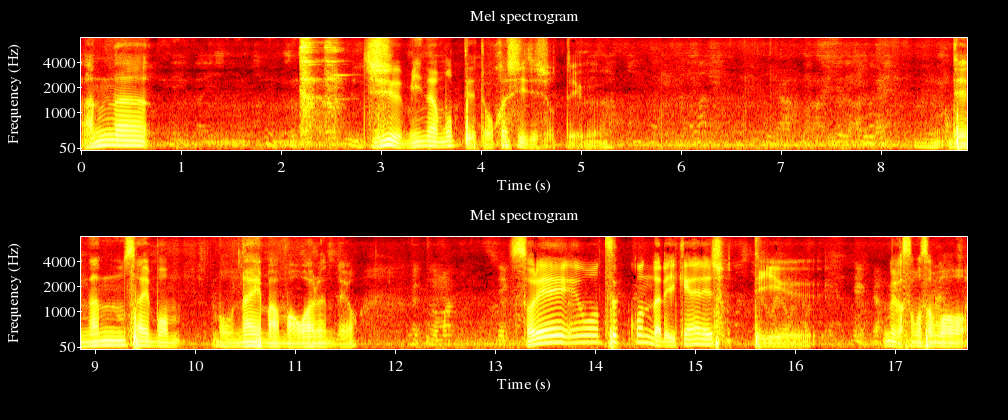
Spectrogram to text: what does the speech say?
あんな銃みんな持ってておかしいでしょっていうで何の細胞もないまま終わるんだよそれを突っ込んだらいけないでしょっていうのがそもそも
